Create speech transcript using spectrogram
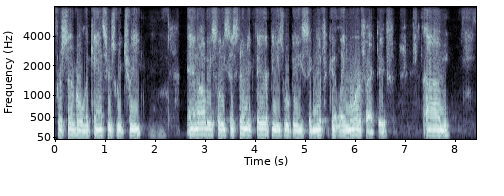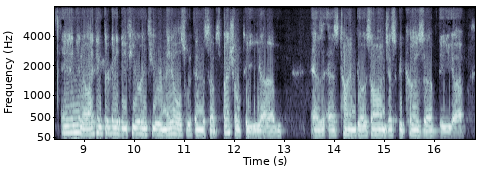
for several of the cancers we treat. And obviously, systemic therapies will be significantly more effective. Um, and, you know, I think there are going to be fewer and fewer males within the subspecialty um, as, as time goes on, just because of the uh,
